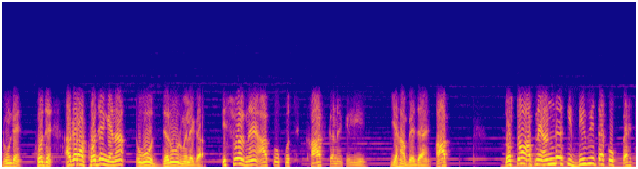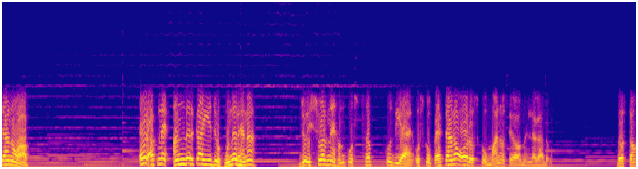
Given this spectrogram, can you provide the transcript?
ढूंढें, खोजें। अगर आप खोजेंगे ना तो वो ज़रूर मिलेगा। ईश्वर ने आपको कुछ खास करने के लिए यहाँ भेजा है। आप, दोस्तों, अपने अंदर की दिव्यता को पहचानो आप। और अपने अंदर का ये जो हुनर है ना, जो ईश्वर ने हमको सबको दिया है, उसको पहचानो और उसको मानव सेवा में लगा दो। दोस्तों,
